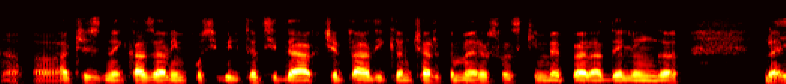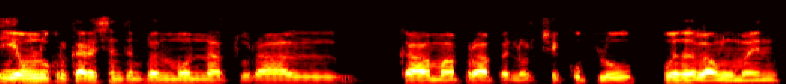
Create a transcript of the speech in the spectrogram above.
uh, acest necaz al imposibilității de a accepta, adică încearcă mereu să-l schimbe pe ăla de lângă. E un lucru care se întâmplă în mod natural, cam aproape în orice cuplu, până la un moment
